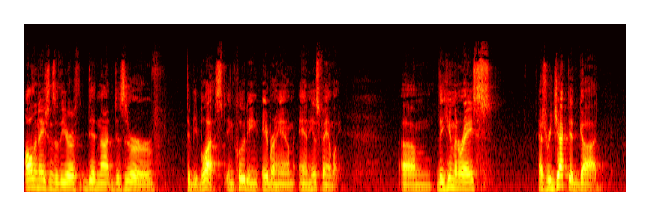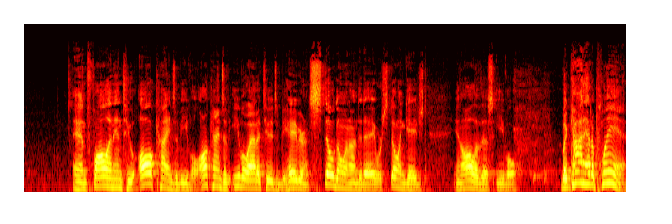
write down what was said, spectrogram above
all the nations of the earth did not deserve to be blessed, including Abraham and his family. Um, the human race has rejected God and fallen into all kinds of evil, all kinds of evil attitudes and behavior, and it's still going on today. We're still engaged in all of this evil. But God had a plan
